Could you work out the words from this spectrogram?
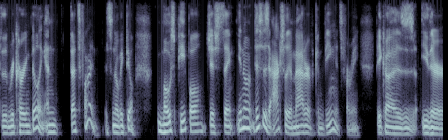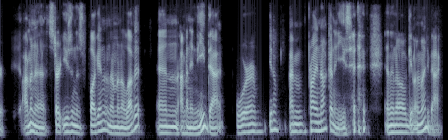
the recurring billing, and that's fine. It's no big deal. Most people just think, you know, this is actually a matter of convenience for me because either I'm going to start using this plugin and I'm going to love it. And I'm going to need that or you know i'm probably not going to use it. And then i'll get my money back.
